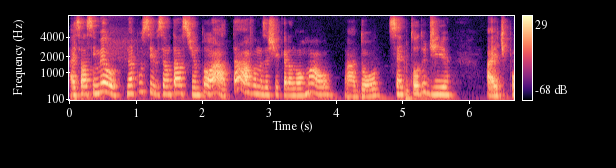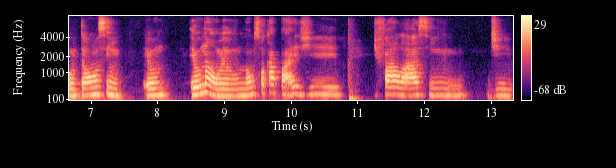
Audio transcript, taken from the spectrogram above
Aí você fala assim, meu, não é possível, você não estava assistindo dor? Ah, tava, mas achei que era normal. Ah, dor sempre todo dia. Aí, tipo, então, assim, eu, eu não, eu não sou capaz de, de falar, assim, de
